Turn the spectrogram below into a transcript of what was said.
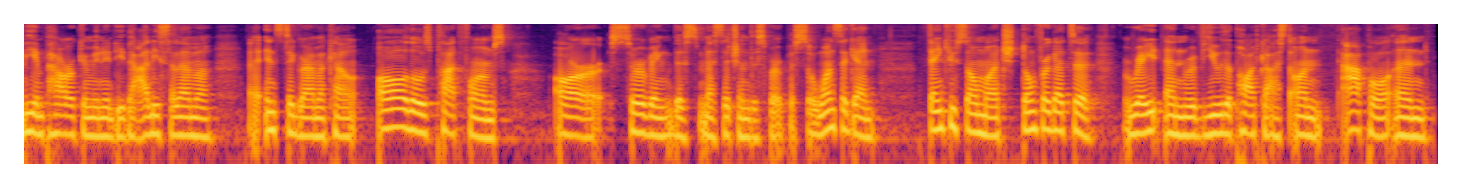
the Empower community, the Ally Salama uh, Instagram account, all those platforms are serving this message and this purpose. So, once again, thank you so much. Don't forget to rate and review the podcast on Apple, and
